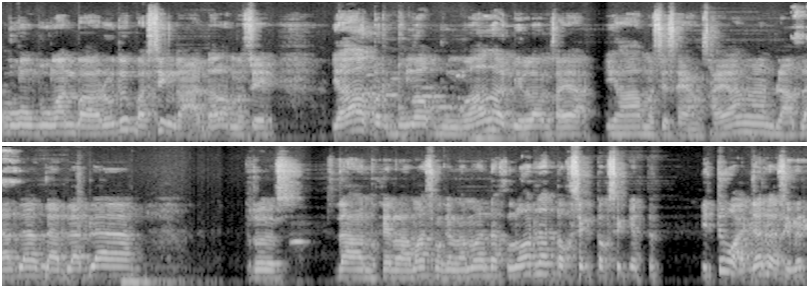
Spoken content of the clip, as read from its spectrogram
hubungan-hubungan baru tuh pasti nggak ada lah masih ya berbunga-bunga lah bilang kayak ya masih sayang-sayangan bla bla bla bla bla bla. Terus sudah makin lama semakin lama udah keluar dah toksik toksik itu itu wajar gak sih Bet?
